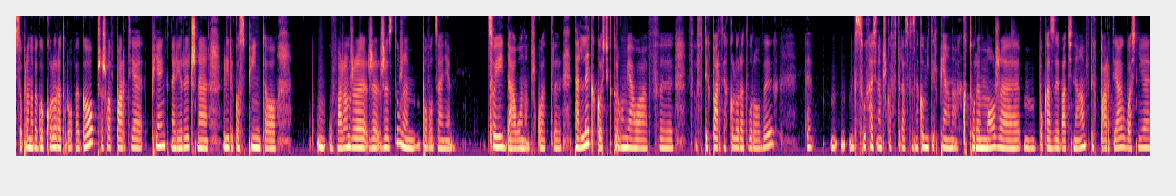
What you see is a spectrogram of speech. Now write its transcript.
sopranowego koloraturowego przeszła w partie piękne, liryczne, liryko spinto. Uważam, że, że, że z dużym powodzeniem co jej dało na przykład y, ta lekkość, którą miała w, w, w tych partiach koloraturowych, słychać na przykład teraz w znakomitych pianach, które może pokazywać nam w tych partiach właśnie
